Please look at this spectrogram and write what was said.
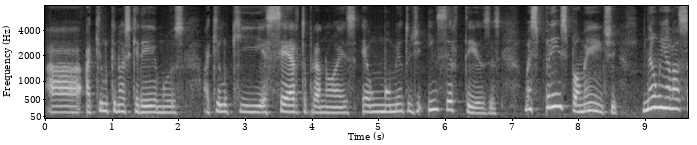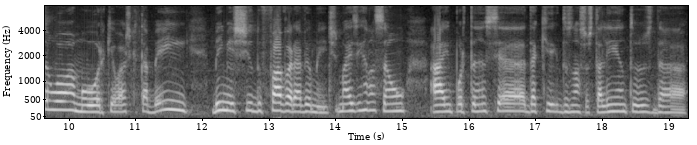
a aquilo que nós queremos, aquilo que é certo para nós. É um momento de incertezas, mas principalmente não em relação ao amor, que eu acho que está bem bem mexido favoravelmente, mas em relação à importância daqui, dos nossos talentos, da,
